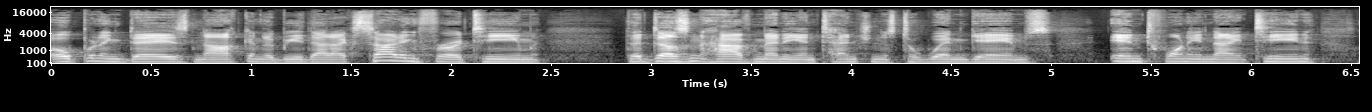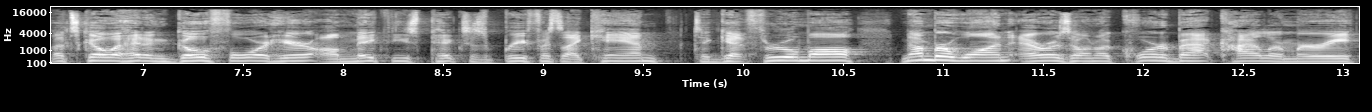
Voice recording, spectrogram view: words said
opening day is not going to be that exciting for a team that doesn't have many intentions to win games in 2019. Let's go ahead and go forward here. I'll make these picks as brief as I can to get through them all. Number one, Arizona quarterback Kyler Murray.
